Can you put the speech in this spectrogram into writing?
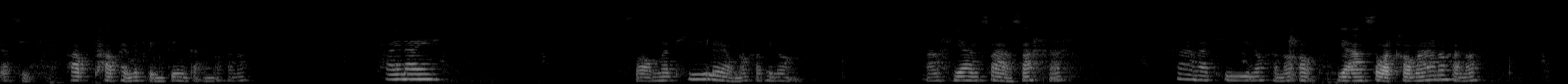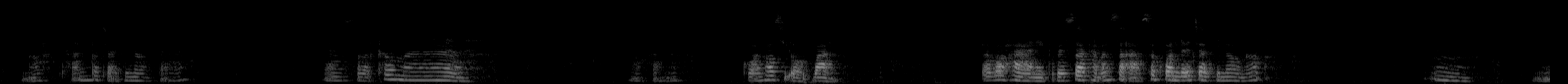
ก็สิพับพับให้มันเป็นกึ่งกลางเนาะค่ะเนาะายในสองนาทีแล้วเนาะค่ะพี่น้อง อะยางสาซะฮะห้านาทีเนาะค่ะเนาะเอายางสอดเข้ามาเนาะค่ะเนาะเนาะท่านประจักษ์พี่น้องจ๋ายางสอดเข้ามาเนาะค่ะเนาะก่อนเขาสิออกบ้านต่ว่าผ้าเนี่ยก็ไปซักให้มันสะอาดสักคนได้อจ้ะพี่น้องเนาะอืม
